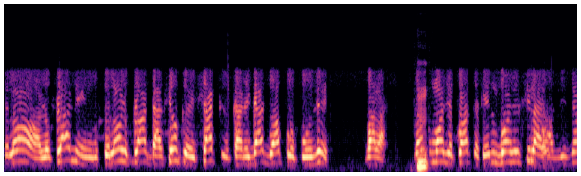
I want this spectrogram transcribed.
selon le planning, selon le plan d'action que chaque candidat doit proposer. Voilà. Donc, mm. moi, je crois que c'est une bonne chose. S'il a la vision,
